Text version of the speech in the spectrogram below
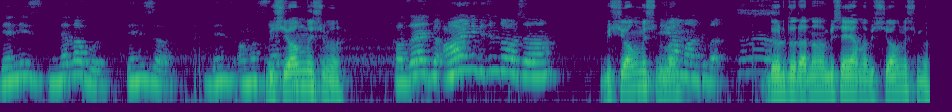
Deniz ne la bu? Deniz ha. Deniz anası Bir şey yaptı. olmuş mu? Kaza etmiş. Aynı bizim de varsa lan. Bir şey olmuş mu lan? arkada. Dur dur adama bir şey yapma bir şey olmuş mu?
